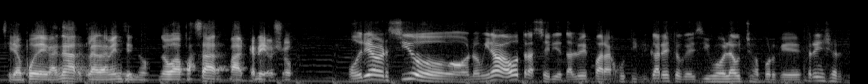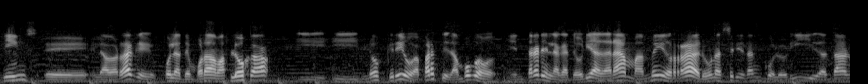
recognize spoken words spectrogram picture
si la puede ganar. Claramente no, no va a pasar, va, creo yo. Podría haber sido nominada otra serie, tal vez, para justificar esto que decís vos, Laucha, porque Stranger Things, eh, la verdad que fue la temporada más floja y, no creo, aparte tampoco entrar en la categoría drama, medio raro, una serie tan colorida, tan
